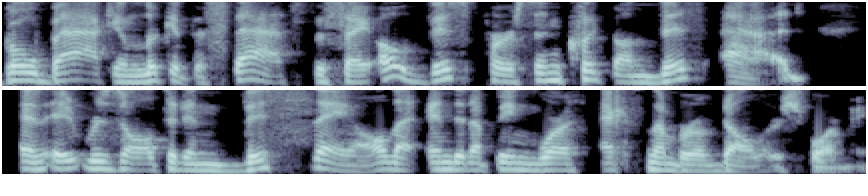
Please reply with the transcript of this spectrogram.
go back and look at the stats to say, oh, this person clicked on this ad and it resulted in this sale that ended up being worth X number of dollars for me.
